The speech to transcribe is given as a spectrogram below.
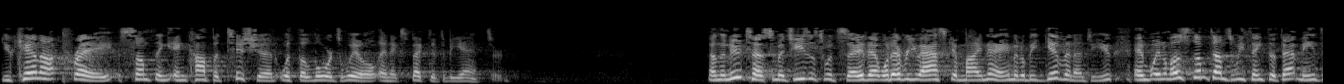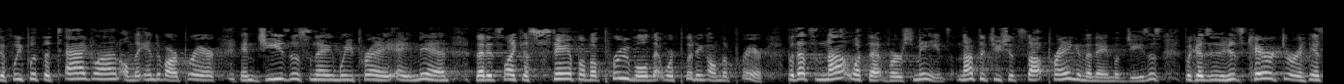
You cannot pray something in competition with the Lord's will and expect it to be answered. In the New Testament, Jesus would say that whatever you ask in my name, it'll be given unto you. And when most sometimes we think that that means if we put the tagline on the end of our prayer, in Jesus' name we pray, amen, that it's like a stamp of approval that we're putting on the prayer. But that's not what that verse means. Not that you should stop praying in the name of Jesus, because it is his character and his,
